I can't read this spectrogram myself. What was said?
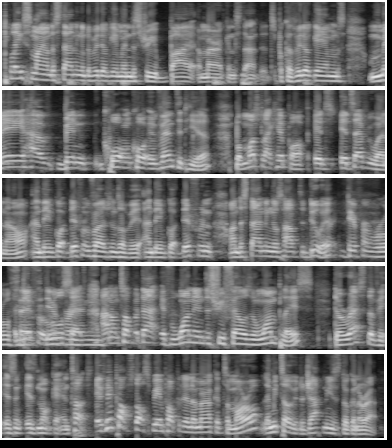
place my understanding of the video game industry by American standards because video games may have been quote unquote invented here, but much like hip hop, it's it's everywhere now, and they've got different versions of it, and they've got different understanding of how to do it. Different rule sets, Different, rule sets, and on top of that, if one industry fails in one place, the rest of it isn't is not getting touched. If hip hop stops being popular in America tomorrow, let me tell you, the Japanese are still gonna rap,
